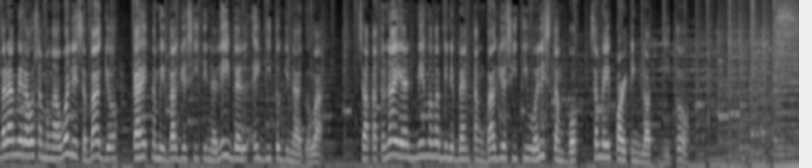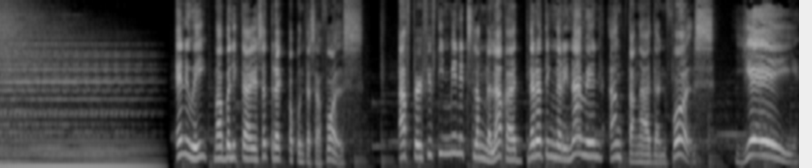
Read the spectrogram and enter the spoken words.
Marami raw sa mga walis sa Baguio, kahit na may Baguio City na label ay dito ginagawa. Sa katunayan, may mga binibentang Baguio City Walis Tambo sa may parking lot dito. Anyway, mabalik tayo sa trek papunta sa falls. After 15 minutes lang na lakad, narating na rin namin ang Tangadan Falls. Yay!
